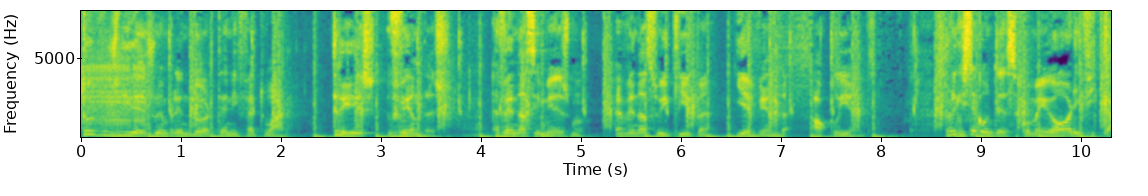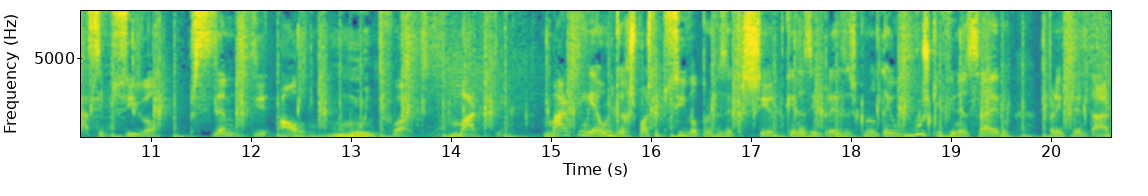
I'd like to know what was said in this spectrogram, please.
Todos os dias o empreendedor tem de efetuar três vendas: a venda a si mesmo, a venda à sua equipa e a venda ao cliente. Para que isto aconteça com a maior eficácia possível, precisamos de algo muito forte: marketing. Marketing é a única resposta possível para fazer crescer pequenas empresas que não têm o músculo financeiro para enfrentar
